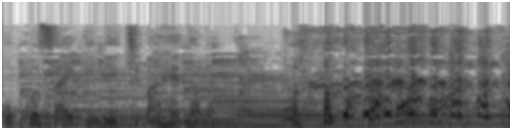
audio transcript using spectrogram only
ここ最近で一番下手だった。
